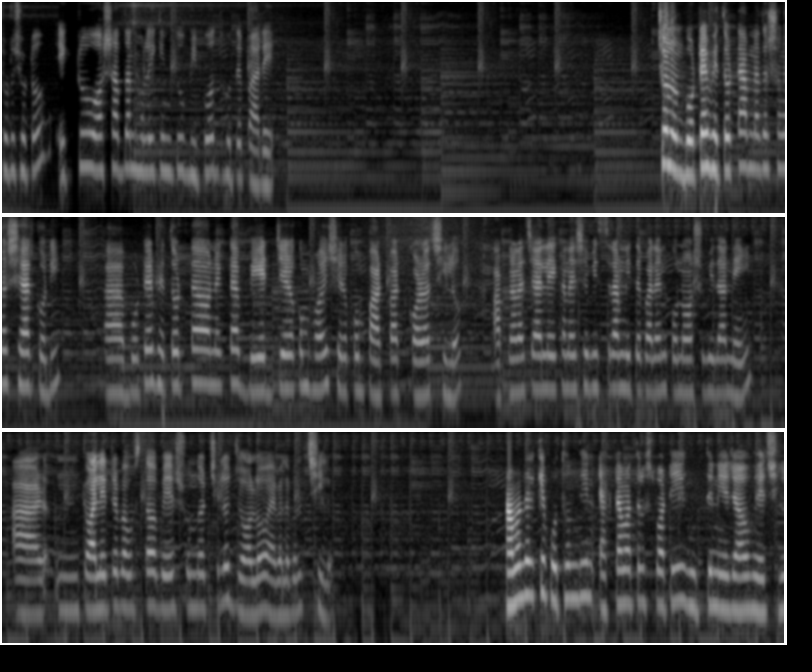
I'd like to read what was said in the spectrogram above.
ছোট ছোট, একটু অসাবধান হলেই কিন্তু বিপদ হতে পারে। চলুন, বোটের ভেতরটা আপনাদের সঙ্গে শেয়ার করি। বোটের ভেতরটা অনেকটা বেড যেরকম হয়, সেরকম পার্ট পার্ট করা ছিল। আপনারা চাইলে এখানে এসে বিশ্রাম নিতে পারেন, কোনো অসুবিধা নেই। আর টয়লেটের ব্যবস্থাও বেশ সুন্দর ছিল, জলও অ্যাভেলেবেল ছিল। আমাদেরকে প্রথম দিন একটা মাত্র স্পটেই ঘুরতে নিয়ে যাওয়া হয়েছিল,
